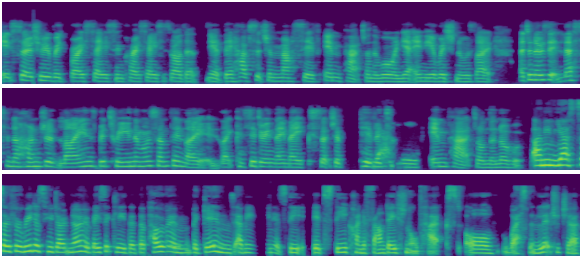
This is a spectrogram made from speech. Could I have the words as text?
it's so true with Briseis and Chryseis as well that yeah they have such a massive impact on the war and yet in the originals like I don't know is it less than a hundred lines between them or something like like considering they make such a pivotal yeah. impact on the novel I mean yes so for readers who don't know basically that the poem begins I mean it's the it's the kind of foundational text of Western literature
